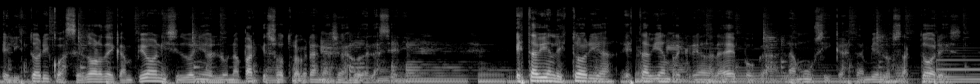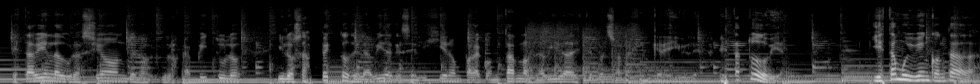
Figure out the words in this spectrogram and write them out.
el histórico hacedor de campeones y dueño del Luna Park, es otro gran hallazgo de la serie. Está bien la historia, está bien recreada la época, la música, están bien los actores, está bien la duración de los, de los, capítulos y los aspectos de la vida que se eligieron para contarnos la vida de este personaje increíble. Está todo bien. Y está muy bien contada.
